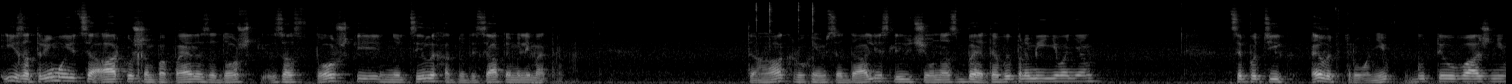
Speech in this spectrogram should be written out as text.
І затримується аркушем паперу завдовжки, завдовжки 0,1 мм. Так, рухаємося далі. Слідуюче у нас бета випромінювання. Це потік електронів, будьте уважні.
